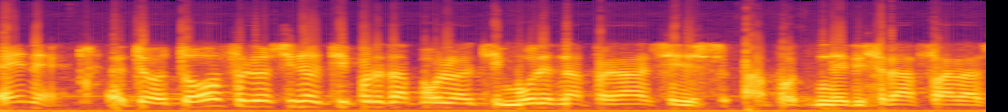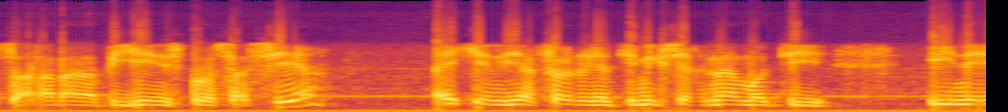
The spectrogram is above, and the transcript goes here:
Ε, ναι. Το, το όφελος είναι ότι πρώτα απ' όλα ότι μπορείς να περάσεις από την Ερυθρά θάλασσα αλλά να πηγαίνεις προς Ασία. Έχει ενδιαφέρον γιατί μην ξεχνάμε ότι είναι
